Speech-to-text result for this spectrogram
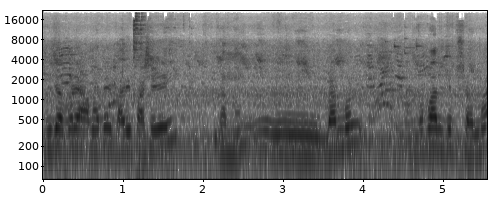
পূজা করে আমাদের বাড়ির পাশেই ব্রাহ্মণ ব্রাহ্মণ গোপাল দেব শর্মা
